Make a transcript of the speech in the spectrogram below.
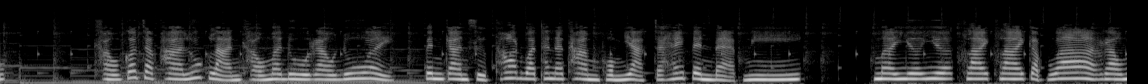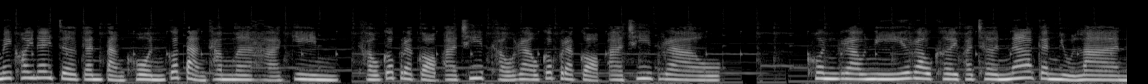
เขาก็จะพาลูกหลานเขามาดูเราด้วย เป็นการสืบทอดวัฒนธรรมผมอยากจะให้เป็นแบบนี้ มาเยอะๆ คล้ายๆกับว่าเราไม่ค่อยได้เจอกันต่างคนก็ต่างทำมาหากิน เขาก็ประกอบอาชีพเขาเราก็ประกอบอาชีพเรา คนเรานี้เราเคยเผชิญหน้ากันอยู่ลาน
